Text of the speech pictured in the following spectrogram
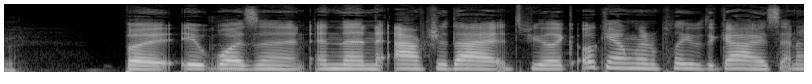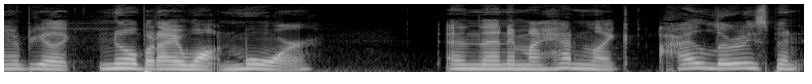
but it wasn't. And then after that, it'd be like, okay, I'm gonna play with the guys, and I'd be like, no, but I want more. And then in my head, I'm like, I literally spent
